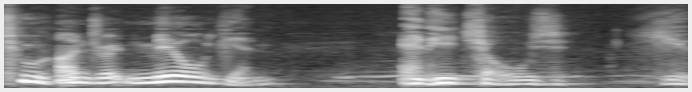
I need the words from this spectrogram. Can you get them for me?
200 million, and he chose you.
